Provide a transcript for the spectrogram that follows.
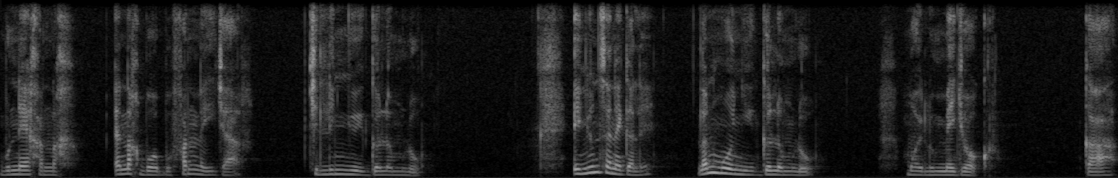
bu neex a nax et nax boobu fan lay jaar? Ci liñ ñuy gëlëmloo. Et ñun sénégalais lan moo ñuy gëlëmloo? Mooy lu médiocre. Kaa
